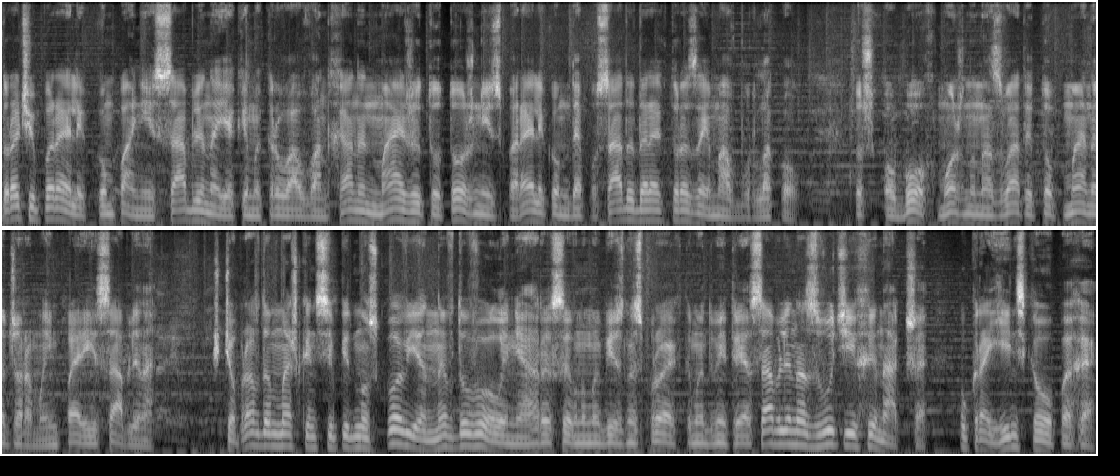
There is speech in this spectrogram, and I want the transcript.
До речі, перелік компаній Сабліна, якими керував Ван Ханен, майже тотожній з переліком, де посади директора займав Бурлаков. Тож обох можна назвати топ-менеджерами імперії Сабліна. Щоправда, мешканці Підмосков'я, невдоволені агресивними бізнес-проектами Дмитрія Сабліна, звуть їх інакше Українська ОПГ.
